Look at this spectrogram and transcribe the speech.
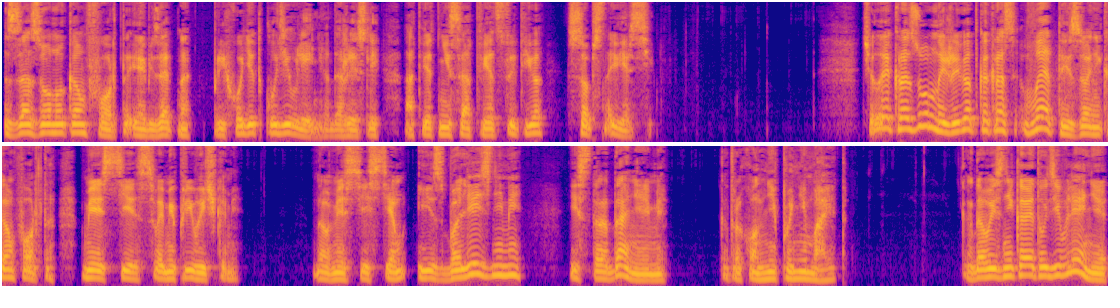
за зону комфорта и обязательно приходит к удивлению, даже если ответ не соответствует ее собственной версии. Человек разумный живет как раз в этой зоне комфорта вместе с своими привычками, но вместе с тем и с болезнями и страданиями, которых он не понимает. Когда возникает удивление,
